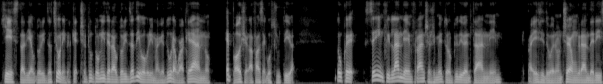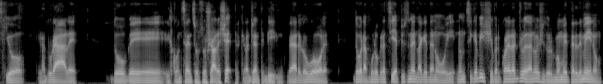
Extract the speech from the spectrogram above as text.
chiesta di autorizzazioni, perché c'è tutto un iter autorizzativo prima che dura qualche anno e poi c'è la fase costruttiva. Dunque, se in Finlandia e in Francia ci mettono più di 20 anni, paesi dove non c'è un grande rischio naturale, dove il consenso sociale c'è, perché la gente lì il nucleare lo vuole, dove la burocrazia è più snella che da noi, non si capisce per quale ragione da noi ci dovremmo mettere di meno.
